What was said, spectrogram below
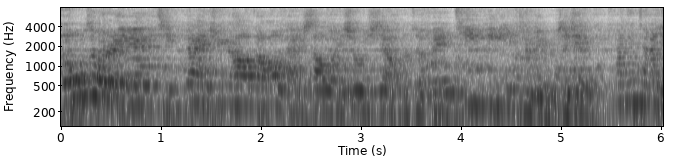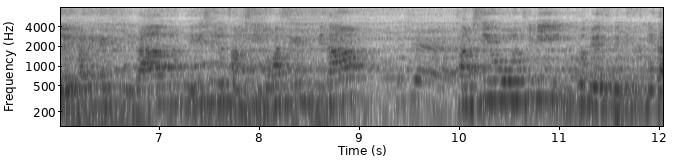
工作人员，请带俊浩到后台稍微休息一下，我们准备 TV interview，谢谢。 사진 촬영 여기까지 하겠습니다. 그럼 대기실로 잠시 이동하시겠습니다. 잠시 후 TV 인터뷰에서 뵙겠습니다.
